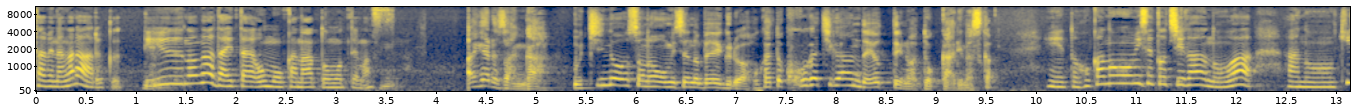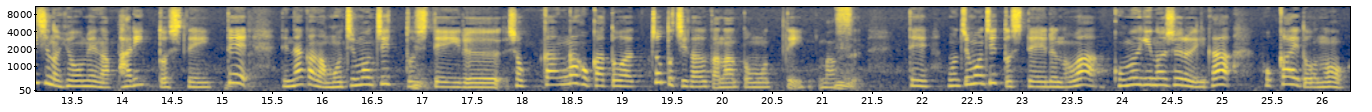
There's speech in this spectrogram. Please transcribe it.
食べながら歩くっていうのが大体思うかなと思ってます、相原さんがうちのそのお店のベーグルは他とここが違うんだよっていうのはどっかありますか？えーと、他のお店と違うのはあの生地の表面がパリッとしていてで中がもちもちっとしている食感が他とはちょっと違うかなと思っています、うん、でもちもちっとしているのは小麦の種類が北海道の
